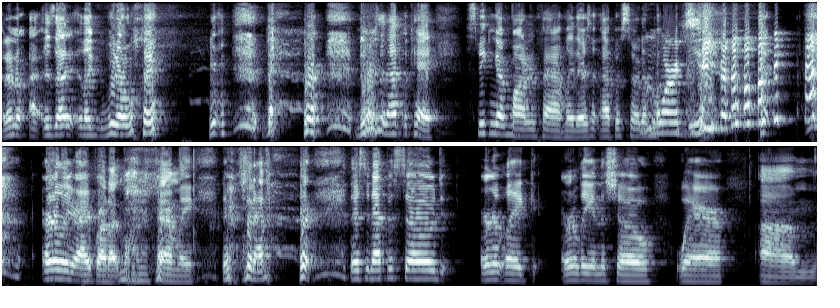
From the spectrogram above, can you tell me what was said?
I don't know. uh, Is that like we don't there's an ep- okay. Speaking of Modern Family, there's an episode of weren't. earlier I brought up Modern Family. There's an ep- there's an episode or like early in the show where um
